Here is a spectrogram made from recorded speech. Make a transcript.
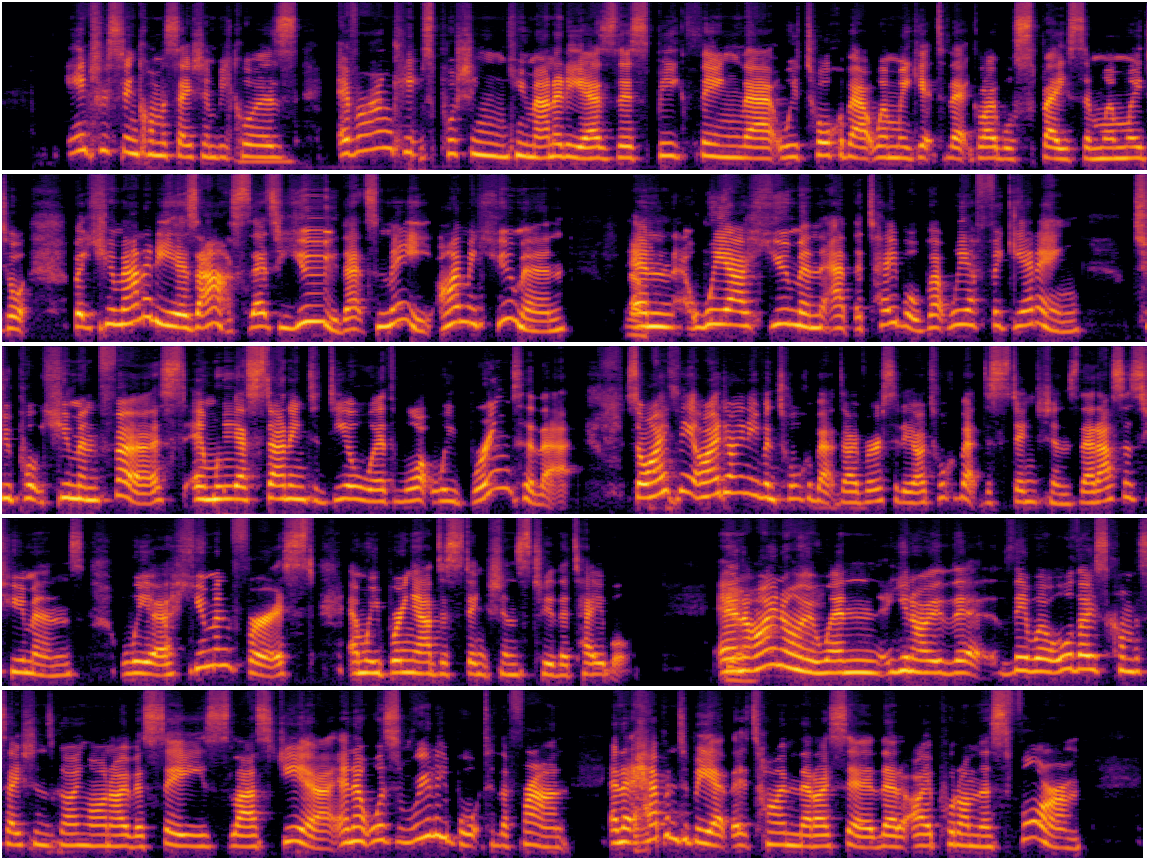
interesting conversation because everyone keeps pushing humanity as this big thing that we talk about when we get to that global space and when we talk but humanity is us that's you that's me i'm a human yeah. and we are human at the table but we are forgetting to put human first and we are starting to deal with what we bring to that so i think i don't even talk about diversity i talk about distinctions that us as humans we are human first and we bring our distinctions to the table and yeah. I know when, you know, the, there were all those conversations going on overseas last year, and it was really brought to the front. And it happened to be at that time that I said that I put on this forum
